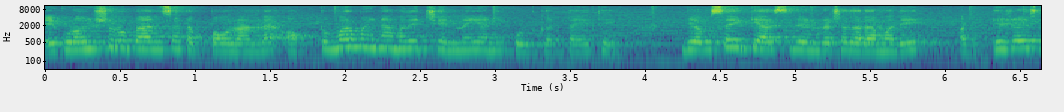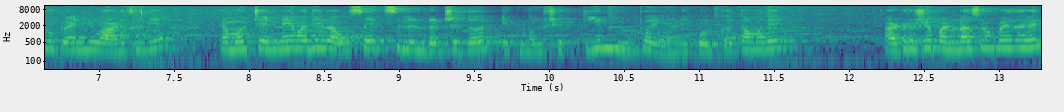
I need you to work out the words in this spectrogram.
एकोणीसशे रुपयांचा टप्पा ओलांडलाय. ऑक्टोबर महिन्यामध्ये चेन्नई आणि कोलकाता येथे व्यावसायिक गॅस सिलेंडरच्या दरामध्ये अठ्ठेचाळीस रुपयांनी वाढ झाली आहे. त्यामुळे चेन्नईमध्ये व्यावसायिक सिलेंडरचे दर एकोणीसशे तीन रुपये आणि कोलकातामध्ये अठराशे पन्नास रुपये झाले.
